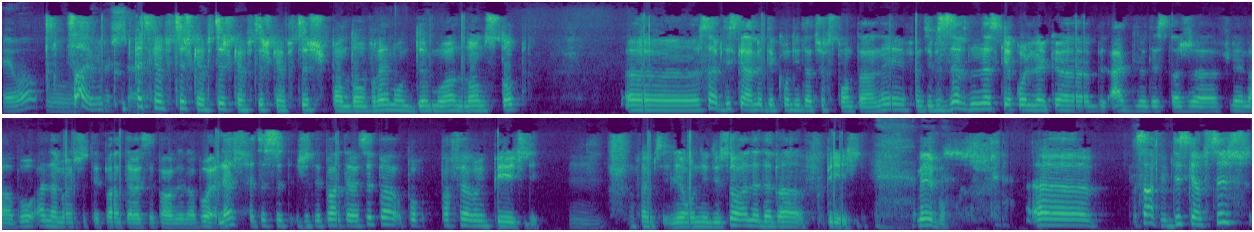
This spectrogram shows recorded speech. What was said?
Et ouais, Ça, presque un petit, qu'un petit, qu'un petit, qu'un petit, pendant vraiment deux mois non-stop. Euh, ça بديت كنعمل دي كونديداتور سبونتاني فهمتي بزاف د الناس كيقول لك عدلوا دي ستاج في لي لابو انا ما جيتي با انتريسي بار لي لابو علاش حيت جيتي با انتريسي بار بار فير اون بي اتش دي فهمتي ليروني دو سور انا دابا في بي اتش دي مي بون صافي بديت كنفتش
